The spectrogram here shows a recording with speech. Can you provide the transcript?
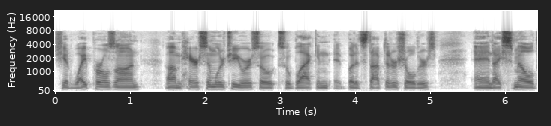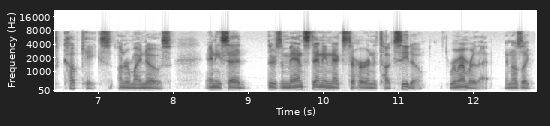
She had white pearls on, um, hair similar to yours, so so black, and but it stopped at her shoulders. And I smelled cupcakes under my nose. And he said, "There's a man standing next to her in a tuxedo. Remember that." And I was like,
